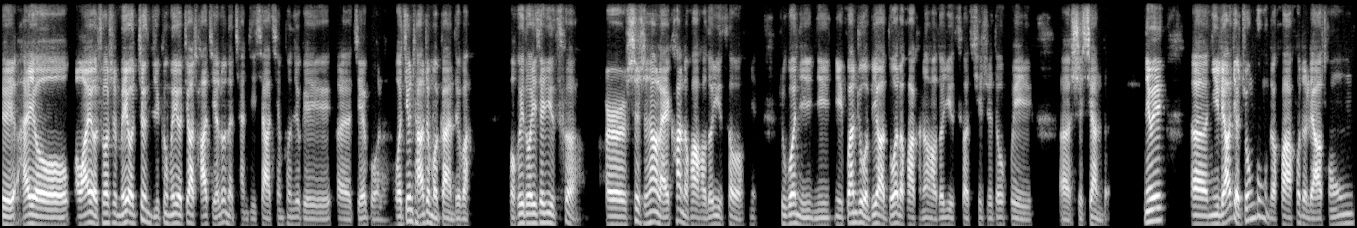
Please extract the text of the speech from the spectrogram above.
对，还有网友说是没有证据，更没有调查结论的前提下，秦鹏就给呃结果了。我经常这么干，对吧？我会做一些预测，而事实上来看的话，好多预测，你如果你你你关注我比较多的话，可能好多预测其实都会。呃，实现的，因为呃，你了解中共的话，或者了从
